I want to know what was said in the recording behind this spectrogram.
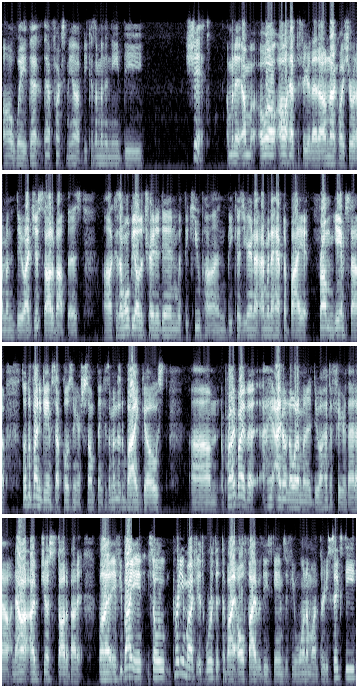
Oh wait, that that fucks me up because I'm going to need the shit. I'm going to I'm oh, well, I'll have to figure that out. I'm not quite sure what I'm going to do. I just thought about this because uh, I won't be able to trade it in with the coupon because you're gonna I'm gonna have to buy it from GameStop. So I'll have to find a GameStop close to me or something because I'm gonna buy Ghost. Um, probably by the, I, I don't know what I'm going to do. I'll have to figure that out. Now I've just thought about it. But if you buy it, so pretty much it's worth it to buy all five of these games if you want them on 360.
